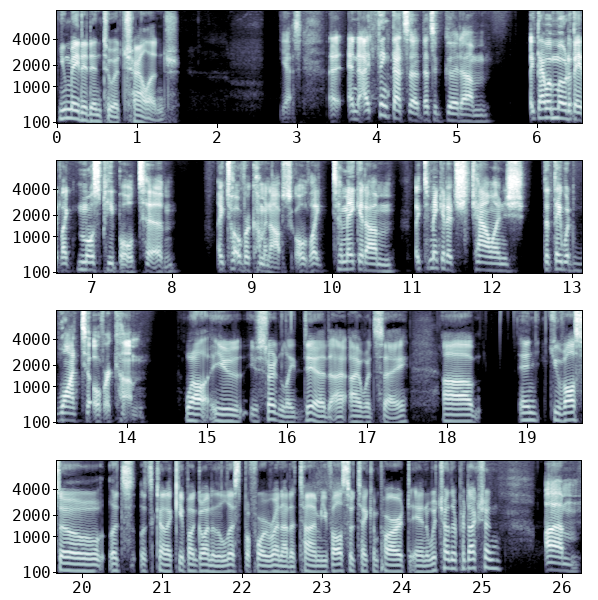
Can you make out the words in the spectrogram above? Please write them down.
you made it into a challenge. Yes, and I think that's a that's a good um like that would motivate like most people to like to overcome an obstacle like to make it um like to make it a challenge that they would want to overcome. Well, you you certainly did, I, I would say. Uh, and you've also let's let's kind of keep on going to the list before we run out of time. You've also taken part in which other production? Um,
